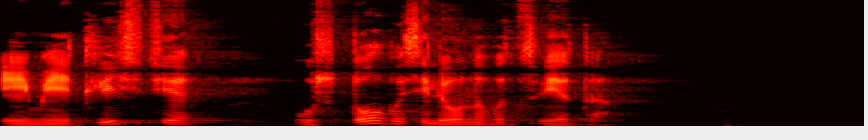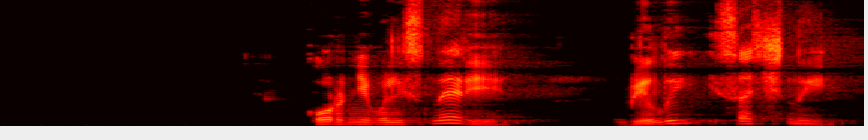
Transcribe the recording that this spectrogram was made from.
и имеет листья густого зеленого цвета. Корни валиснерии белы и сочны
